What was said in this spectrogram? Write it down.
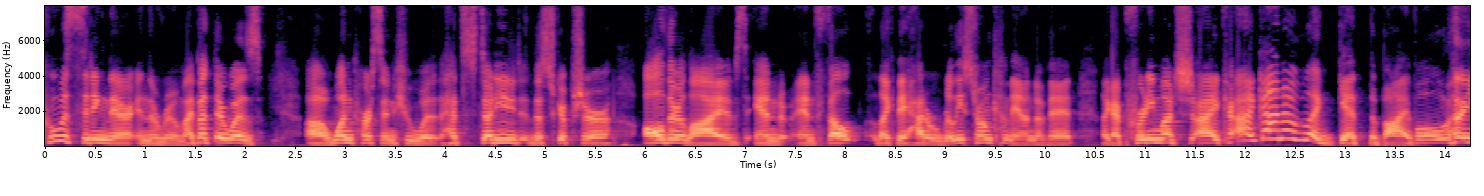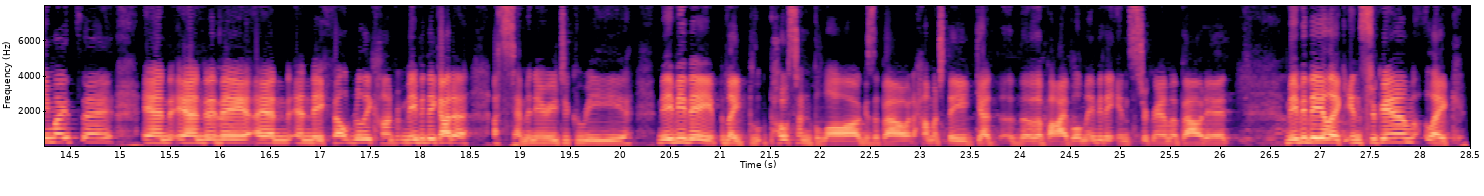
Who was sitting there in the room? I bet there was uh, one person who had studied the scripture all their lives and, and felt like they had a really strong command of it. Like I pretty much, I, I kind of like get the Bible, you might say. And, and, they, and, and they felt really confident. Maybe they got a, a seminary degree. Maybe they like post on blogs about how much they get the, the Bible. Maybe they Instagram about it. Maybe they like Instagram like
